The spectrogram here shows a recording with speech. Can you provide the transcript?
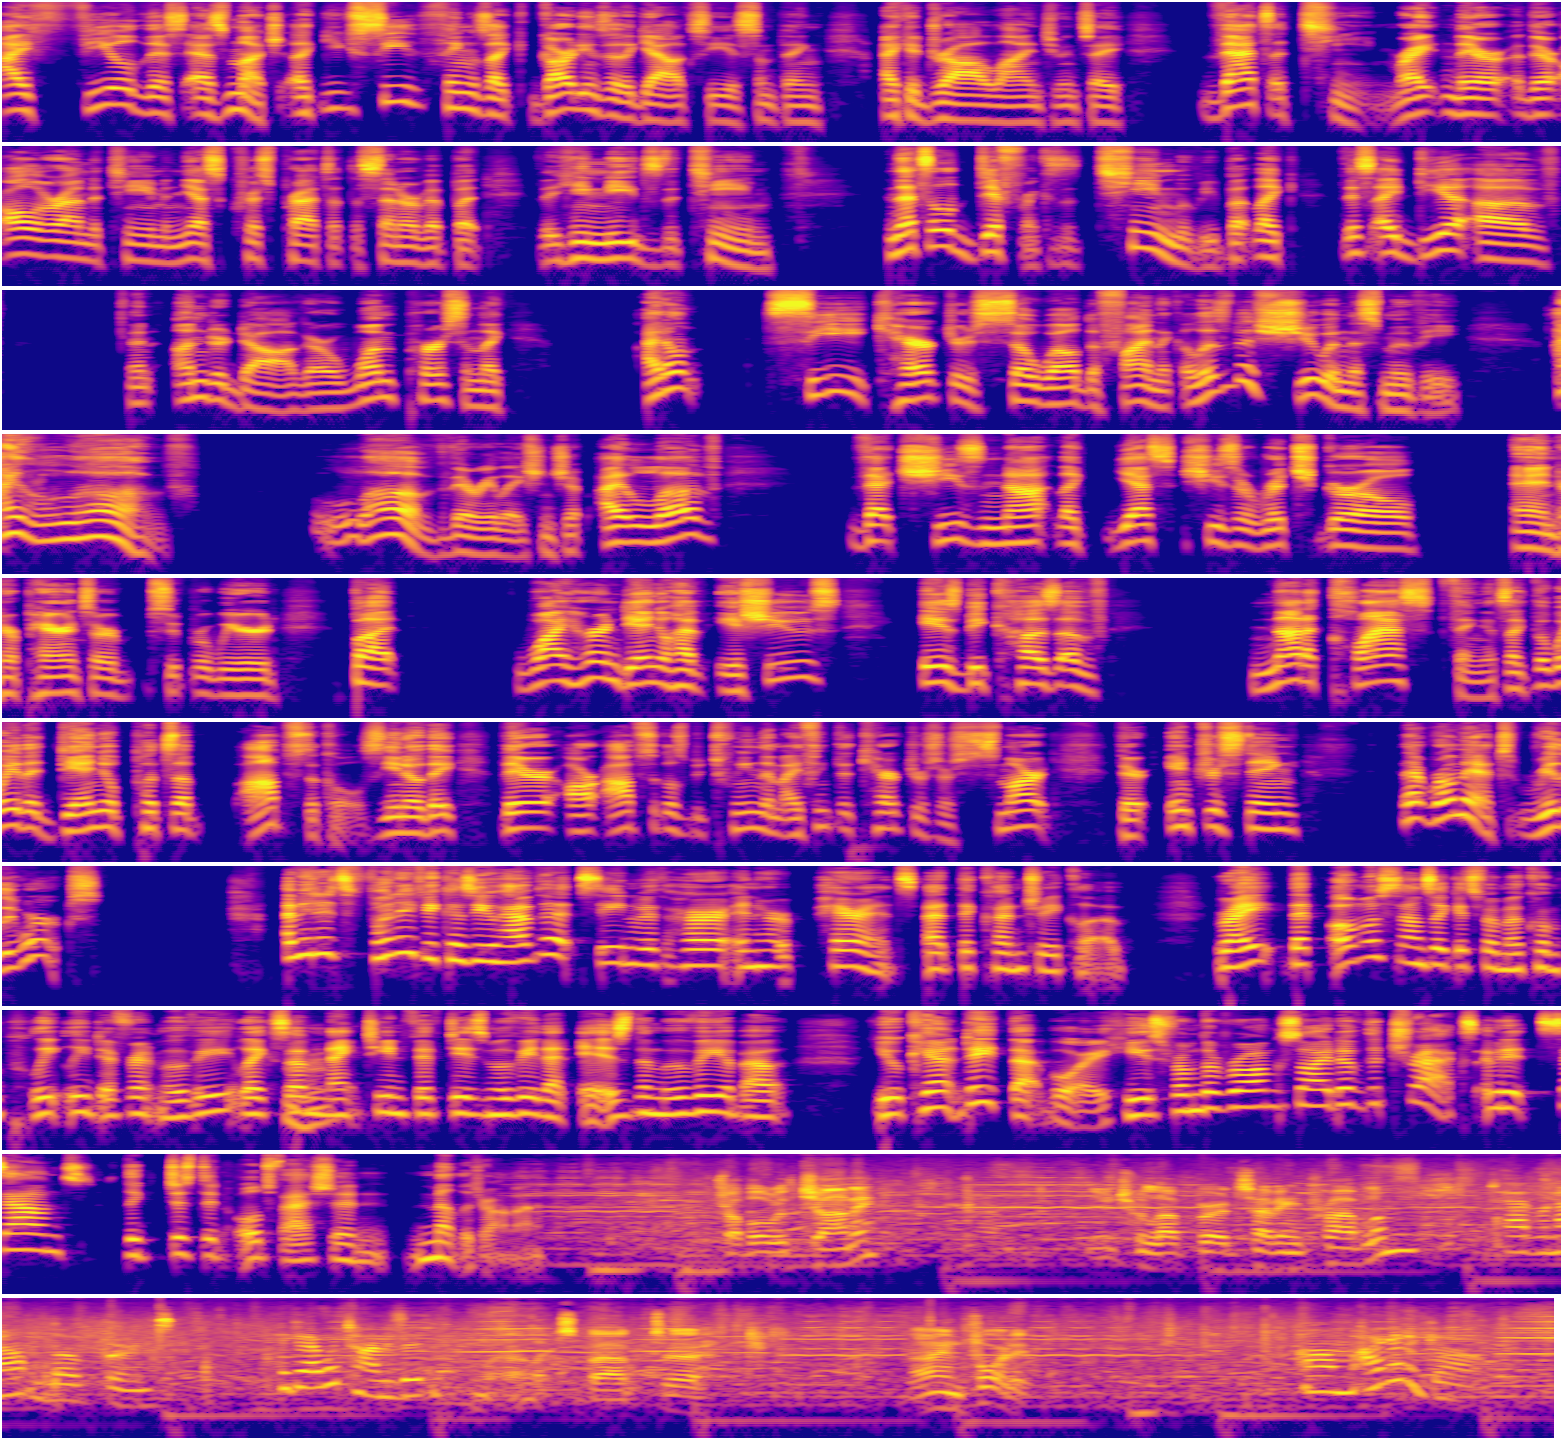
I feel this as much. Like you see things like Guardians of the Galaxy is something I could draw a line to and say that's a team, right? And they're they're all around a team. And yes, Chris Pratt's at the center of it, but the, he needs the team. And that's a little different because it's a team movie. But like this idea of an underdog or one person, like I don't see characters so well defined. Like Elizabeth Shue in this movie, I love, love their relationship. I love that she's not like, yes, she's a rich girl and her parents are super weird, but why her and Daniel have issues is because of not a class thing. It's like the way that Daniel puts up obstacles. You know, they there are obstacles between them. I think the characters are smart, they're interesting. That romance really works. I mean, it's funny because you have that scene with her and her parents at the country club, right? That almost sounds like it's from a completely different movie, like some Mhm. 1950s movie that is the movie about you can't date that boy. He's from the wrong side of the tracks. I mean, it sounds like just an old fashioned melodrama. Trouble with Johnny? You two lovebirds having problems? Dad, we're not lovebirds. Hey, Dad, what time is it? Well, it's about uh, 9.40. Um, I gotta go.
